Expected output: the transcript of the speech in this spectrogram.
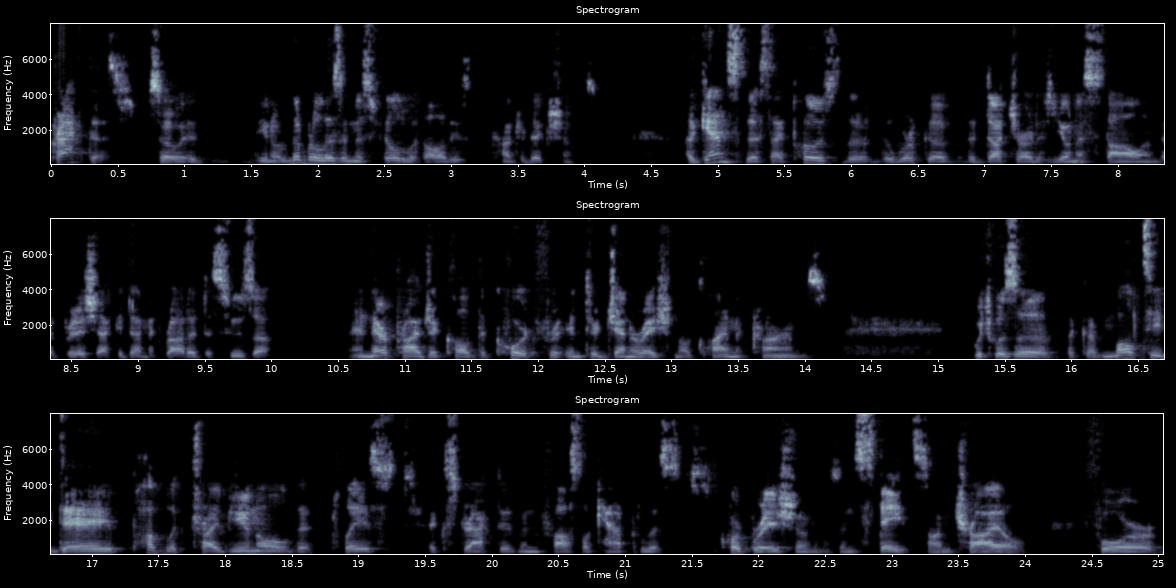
practice. So, it, you know, liberalism is filled with all these contradictions. Against this, I posed the, the work of the Dutch artist Jonas Staal and the British academic Radha D'Souza and their project called the Court for Intergenerational Climate Crimes, which was a like a multi-day public tribunal that placed extractive and fossil capitalist corporations and states on trial for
